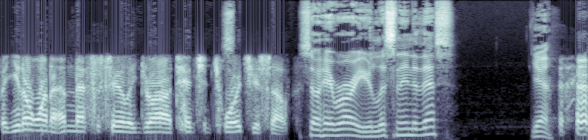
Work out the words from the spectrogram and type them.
but you don't want to unnecessarily draw attention towards yourself. So, hey, Rory, you're listening to this? Yeah. yeah,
